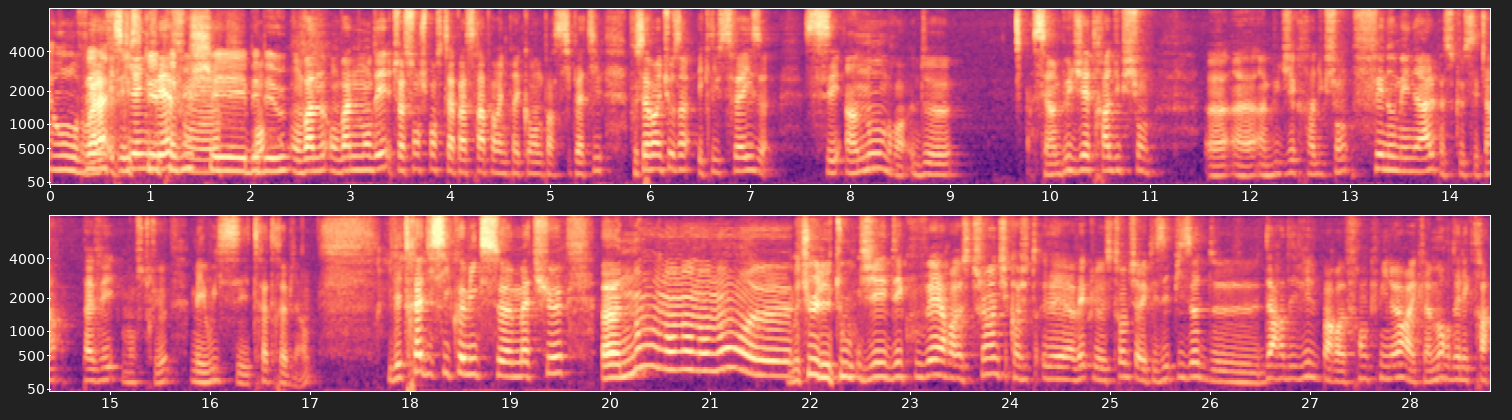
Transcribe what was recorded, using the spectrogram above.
en voilà. Est-ce qu'il y a une prévu chez BBE on, va, on va demander. De toute façon, je pense que ça passera par une précommande participative. Il faut savoir une chose hein, Eclipse Phase, c'est un nombre de. C'est un budget traduction. Euh, un budget traduction phénoménal parce que c'est un pavé monstrueux. Mais oui, c'est très très bien. Il est très DC Comics, euh, Mathieu. Euh, non, non, non, non, non. Euh, Mathieu, il est tout. J'ai découvert Strange quand avec le Strange avec les épisodes de Daredevil par Frank Miller avec la mort d'Electra.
